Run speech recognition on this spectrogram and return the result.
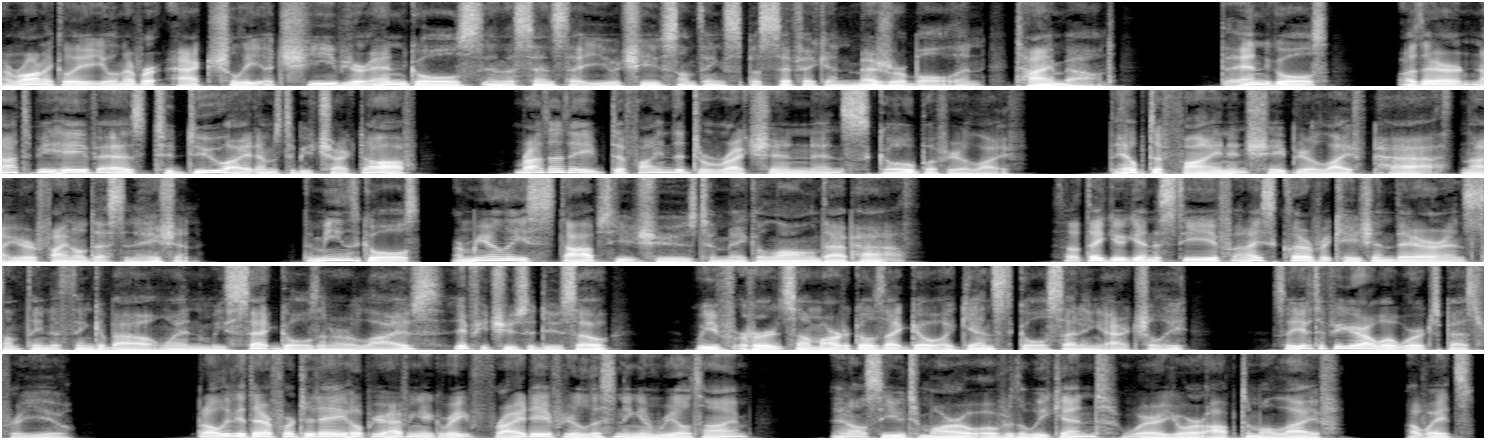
Ironically, you'll never actually achieve your end goals in the sense that you achieve something specific and measurable and time bound. The end goals are there not to behave as to do items to be checked off, rather, they define the direction and scope of your life. They help define and shape your life path, not your final destination. The means goals are merely stops you choose to make along that path. So thank you again to Steve. A nice clarification there and something to think about when we set goals in our lives, if you choose to do so. We've heard some articles that go against goal setting, actually. So you have to figure out what works best for you. But I'll leave it there for today. Hope you're having a great Friday if you're listening in real time. And I'll see you tomorrow over the weekend where your optimal life awaits.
